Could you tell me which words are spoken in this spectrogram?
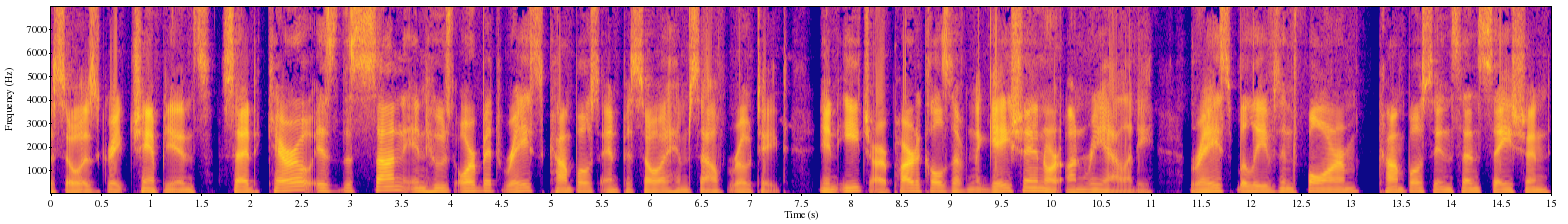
Pessoa's great champions, said Caeiro is the sun in whose orbit Reis, Campos, and Pessoa himself rotate. In each are particles of negation or unreality. Reis believes in form, Campos in sensation,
